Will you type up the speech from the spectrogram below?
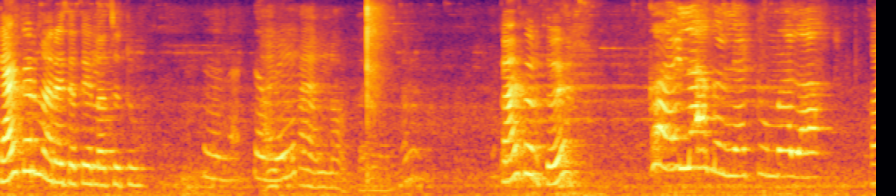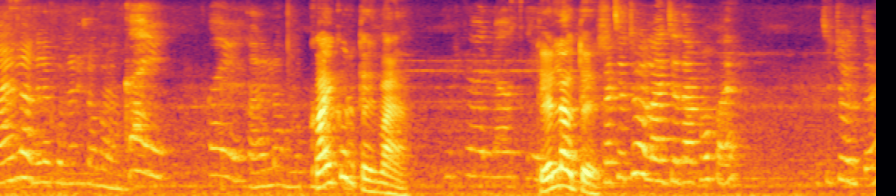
काय करणार आहे त्या तेलाचं तू? काय करतोय? काय लागले तुम्हाला काय लागलं कोणाला बाळा? काय काय काय लागलं? काय करतोय बाळा? तेल लावतोय कसं चोलायचं दाखव पाय. कसं चोलतोय?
